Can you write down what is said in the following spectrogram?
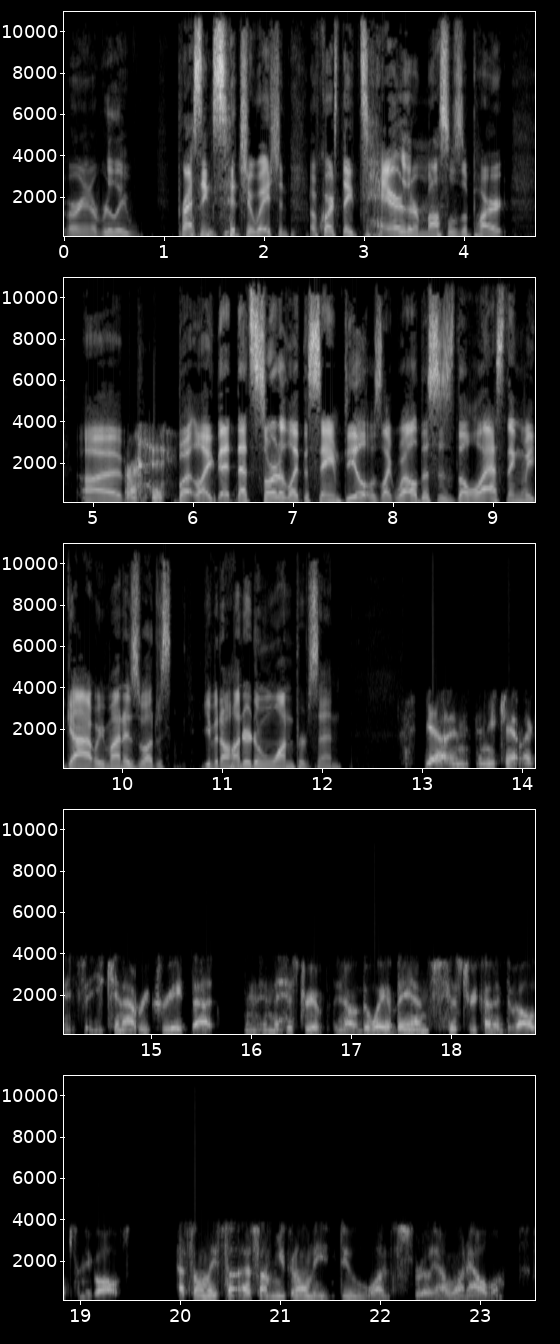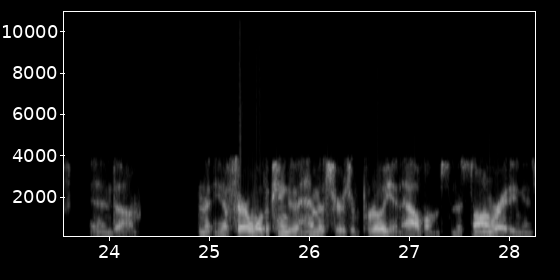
or in a really pressing situation. Of course they tear their muscles apart. Uh, Right. but like that that's sort of like the same deal. It was like, well, this is the last thing we got. We might as well just give it 101%. Yeah, and and you can't like I said, you cannot recreate that in, in the history of you know the way a band's history kind of develops and evolves. That's only that's something you can only do once really on one album. And um, you know, Farewell to Kings and Hemispheres are brilliant albums, and the songwriting is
